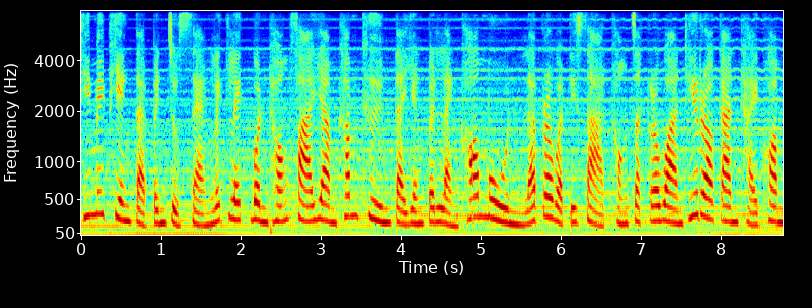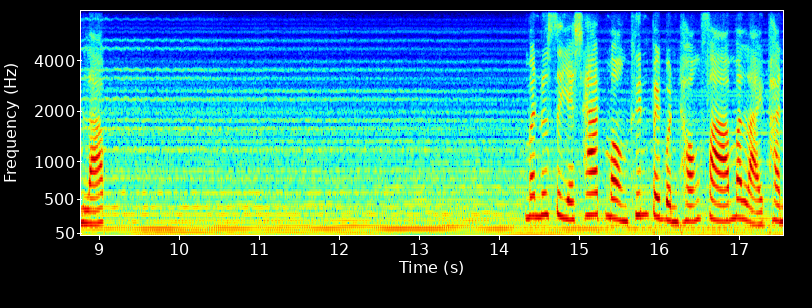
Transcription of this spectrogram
ที่ไม่เพียงแต่เป็นจุดแสงเล็กๆ บนท้องฟ้ายามค่ำคืน แต่ยังเป็นแหล่งข้อมูลและประวัติศาสตร์ของจักรวาลที่รอการไขความลับ มนุษยชาติมองขึ้นไปบนท้องฟ้ามาหลายพัน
